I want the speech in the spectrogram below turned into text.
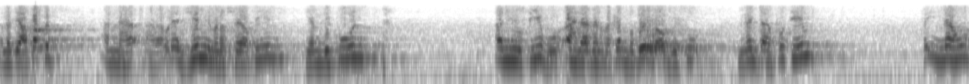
الذي يعتقد أن هؤلاء الجن من الشياطين يملكون أن يصيبوا أهل هذا المكان بضر أو بسوء من عند أنفسهم فإنه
